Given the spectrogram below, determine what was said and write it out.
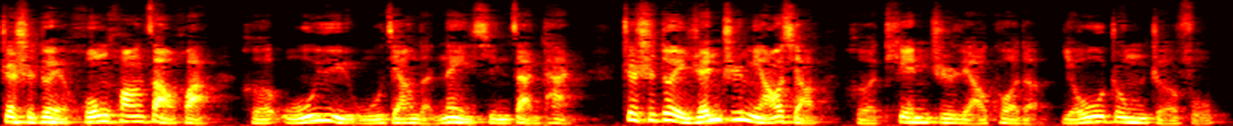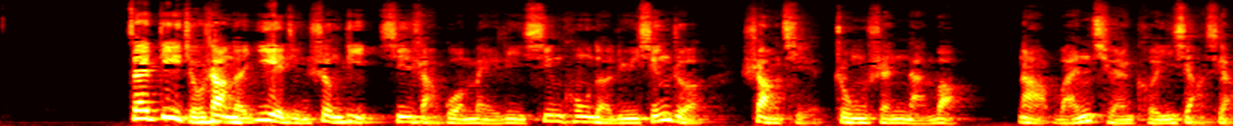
这是对洪荒造化和无欲无疆的内心赞叹，这是对人之渺小和天之辽阔的由衷折服。在地球上的夜景圣地欣赏过美丽星空的旅行者尚且终身难忘，那完全可以想象，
